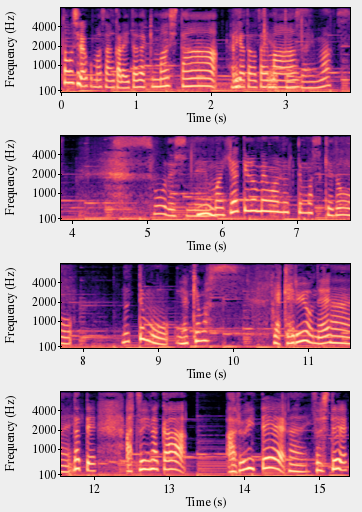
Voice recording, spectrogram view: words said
と白駒さんからいただきました、ありがとうございます、ありがとうございます。そうですね、うん、まあ日焼け止めは塗ってますけど塗っても焼けます。焼けるよね、はい、だって暑い中歩いて、はい、そして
